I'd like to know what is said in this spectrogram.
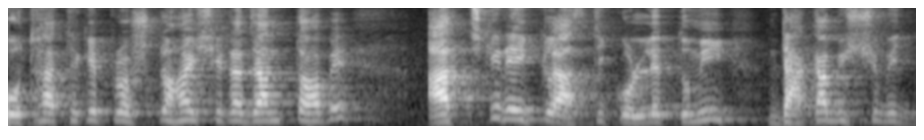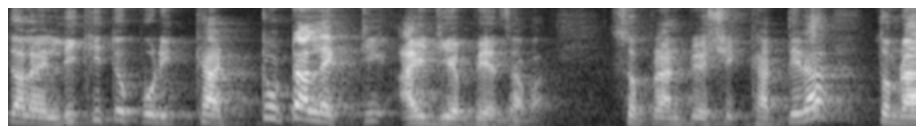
কোথা থেকে প্রশ্ন হয় সেটা জানতে হবে। আজকের এই ক্লাসটি করলে তুমি ঢাকা বিশ্ববিদ্যালয়ের লিখিত পরীক্ষার টোটাল একটি আইডিয়া পেয়ে যাবা। সো প্রাণপ্রিয় শিক্ষার্থীরা, তোমরা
